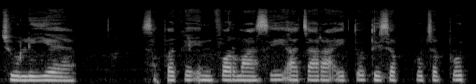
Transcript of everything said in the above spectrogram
Julia. Sebagai informasi, acara itu disebut-sebut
